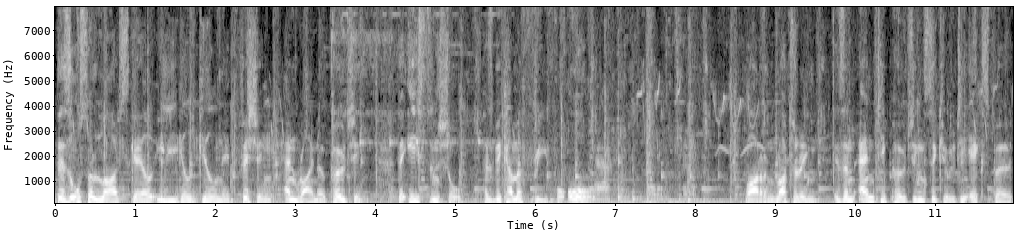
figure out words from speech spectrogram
There's also large-scale illegal gill net fishing and rhino poaching. The eastern shore has become a free-for-all. Warren Lottering is an anti-poaching security expert.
